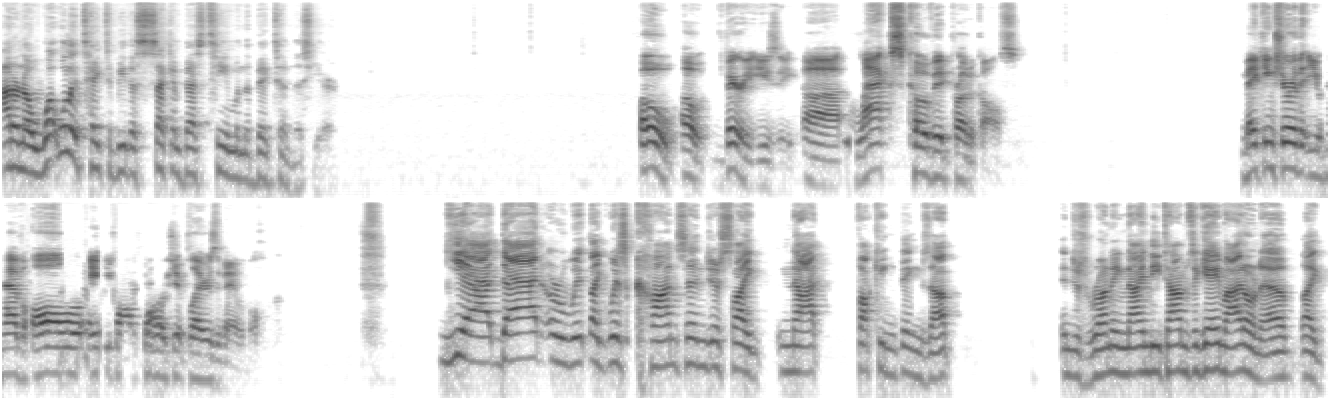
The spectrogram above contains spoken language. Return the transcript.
I don't know, what will it take to be the second best team in the Big Ten this year? Oh, oh, very easy. Uh, lax COVID protocols. Making sure that you have all 85 scholarship players available. Yeah, that or with like Wisconsin just like not fucking things up and just running 90 times a game. I don't know. Like,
